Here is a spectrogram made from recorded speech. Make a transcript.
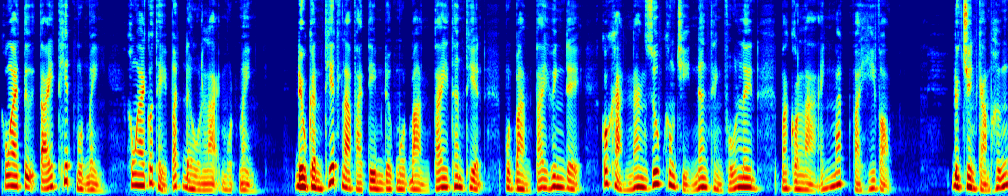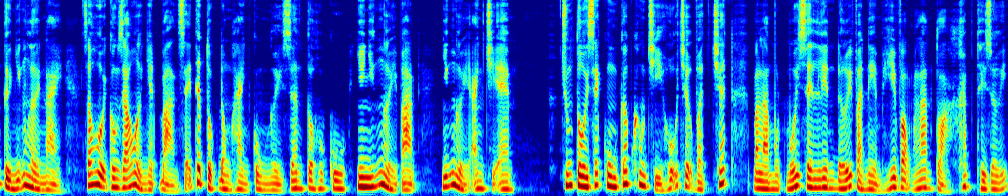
không ai tự tái thiết một mình, không ai có thể bắt đầu lại một mình. Điều cần thiết là phải tìm được một bàn tay thân thiện, một bàn tay huynh đệ, có khả năng giúp không chỉ nâng thành phố lên mà còn là ánh mắt và hy vọng. Được truyền cảm hứng từ những lời này, giáo hội công giáo ở Nhật Bản sẽ tiếp tục đồng hành cùng người dân Tohoku như những người bạn, những người anh chị em. Chúng tôi sẽ cung cấp không chỉ hỗ trợ vật chất mà là một mối dây liên đới và niềm hy vọng lan tỏa khắp thế giới.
